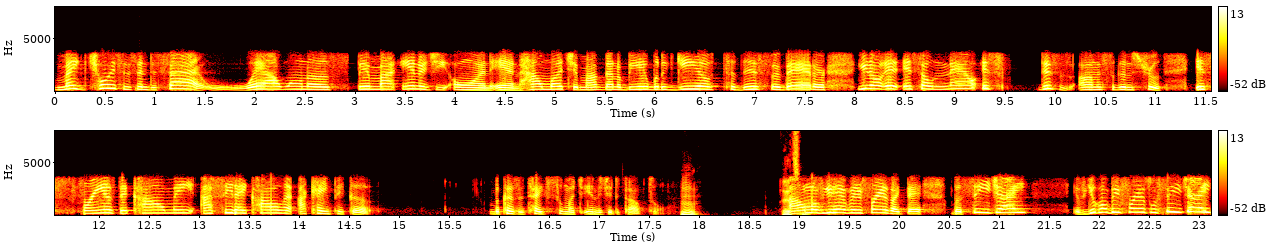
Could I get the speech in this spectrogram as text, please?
make choices and decide where I want to spend my energy on and how much am I going to be able to give to this or that or you know, and, and so now it's this is honest to goodness truth. It's friends that call me. I see they calling. I can't pick up because it takes too much energy to talk to them. Hmm. That's I don't know if you have any friends like that, but CJ, if you're gonna be friends with CJ,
